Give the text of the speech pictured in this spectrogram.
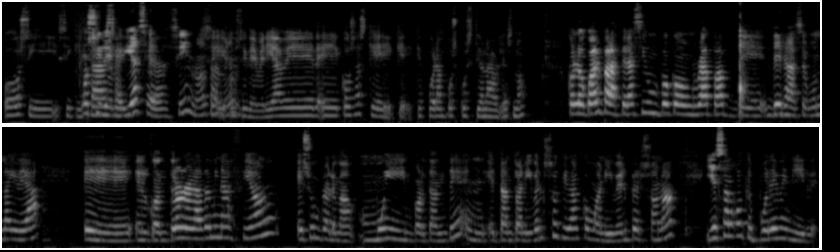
o si, si o quizás... si hay- debería ser así, ¿no? Sí, También. o si debería haber eh, cosas que, que, que fueran pues cuestionables, ¿no? Con lo cual, para hacer así un poco un wrap-up de, de la segunda idea, eh, el control o la dominación es un problema muy importante, en- eh, tanto a nivel sociedad como a nivel persona, y es algo que puede venir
